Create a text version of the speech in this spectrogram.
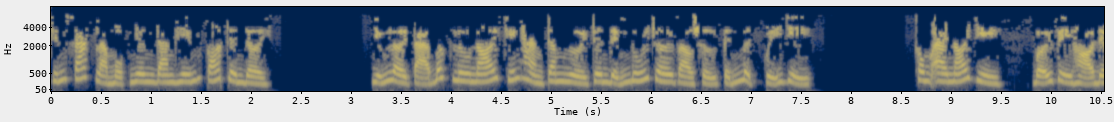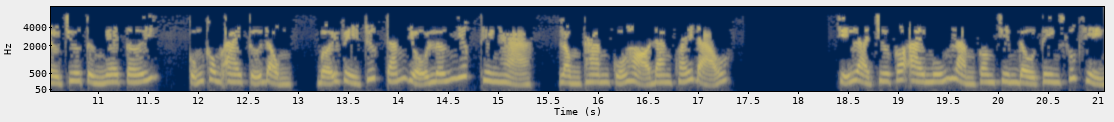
chính xác là một nhân đang hiếm có trên đời. Những lời tạ bất lưu nói khiến hàng trăm người trên đỉnh núi rơi vào sự tĩnh mịch quỷ dị. Không ai nói gì, bởi vì họ đều chưa từng nghe tới, cũng không ai cử động, bởi vì trước cám dỗ lớn nhất thiên hạ, lòng tham của họ đang khoái đảo. Chỉ là chưa có ai muốn làm con chim đầu tiên xuất hiện.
